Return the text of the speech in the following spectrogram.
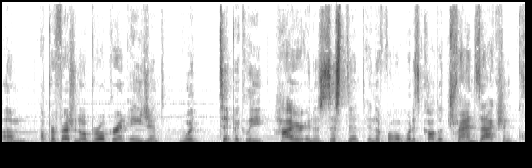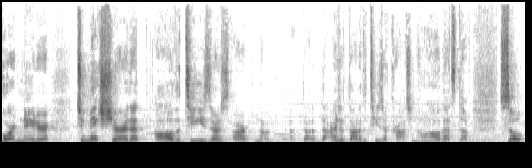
um, a professional broker and agent would typically hire an assistant in the form of what is called a transaction coordinator to make sure that all the T's are, are no, the, the I's are dotted, the T's are crossed, you know, all that stuff. So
